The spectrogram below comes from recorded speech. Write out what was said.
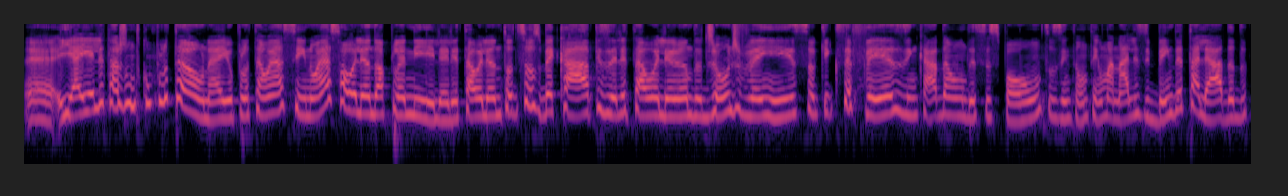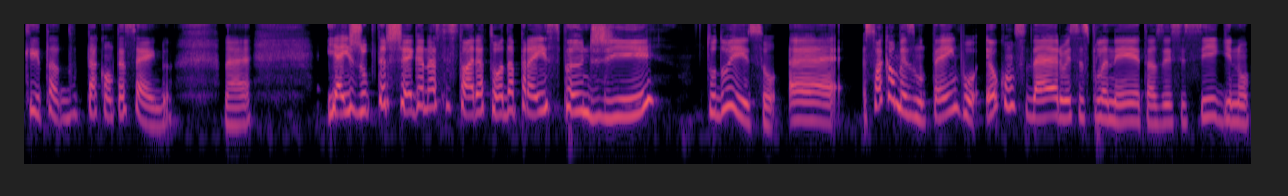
É, e aí ele tá junto com Plutão, né? E o Plutão é assim, não é só olhando a planilha, ele tá olhando todos os seus backups, ele tá olhando de onde vem isso, o que, que você fez em cada um desses pontos. Então tem uma análise bem detalhada do que tá, do que tá acontecendo, né? E aí Júpiter chega nessa história toda para expandir tudo isso. É, só que ao mesmo tempo, eu considero esses planetas, esse signo,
